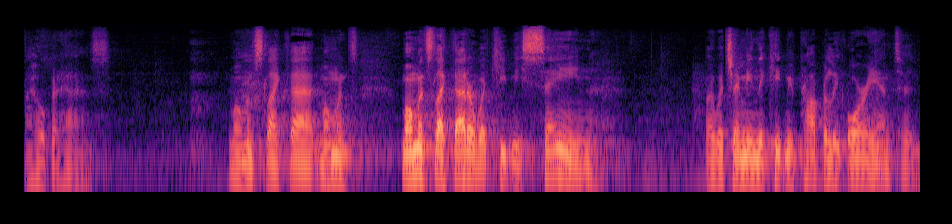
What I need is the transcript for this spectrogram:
I hope it has. Moments like that, moments, moments like that are what keep me sane, by which I mean they keep me properly oriented.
